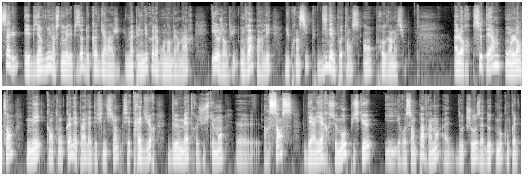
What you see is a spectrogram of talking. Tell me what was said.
Salut et bienvenue dans ce nouvel épisode de Code Garage. Je m'appelle Nicolas Brandin-Bernard et aujourd'hui on va parler du principe d'idempotence en programmation. Alors ce terme on l'entend mais quand on ne connaît pas la définition c'est très dur de mettre justement euh, un sens derrière ce mot puisque il ressemble pas vraiment à d'autres choses, à d'autres mots qu'on connaît.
